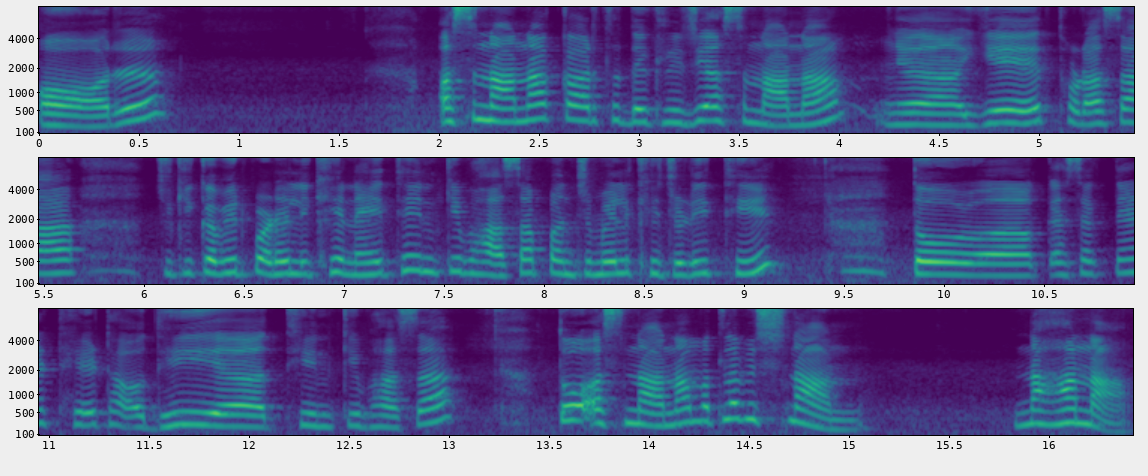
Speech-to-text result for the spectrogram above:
और स्नाना का अर्थ देख लीजिए। स्नाना ये थोड़ा सा चूँकि कबीर पढ़े लिखे नहीं थे, इनकी भाषा पंचमेल खिचड़ी थी तो कह सकते हैं ठेठ अवधि थी इनकी भाषा। तो स्नाना मतलब स्नान, नहाना।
